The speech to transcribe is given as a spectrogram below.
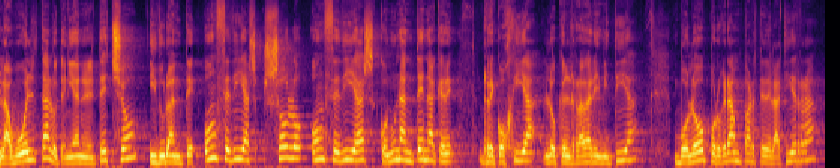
la vuelta, lo tenían en el techo, y durante 11 días, solo 11 días, con una antena que recogía lo que el radar emitía, voló por gran parte de la Tierra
